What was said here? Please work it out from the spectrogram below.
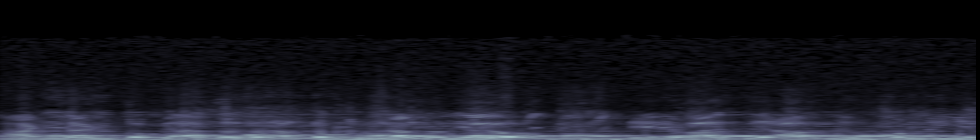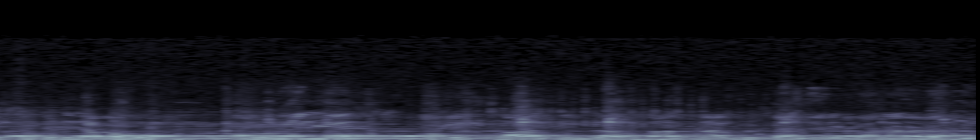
हाडी रानी को ब्याह कर अब तक मुजरा कर लिया आपने हुक्म नहीं है कचड़े जावा सात दिन का सात लाख रुपया जरिमाना रख दो।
